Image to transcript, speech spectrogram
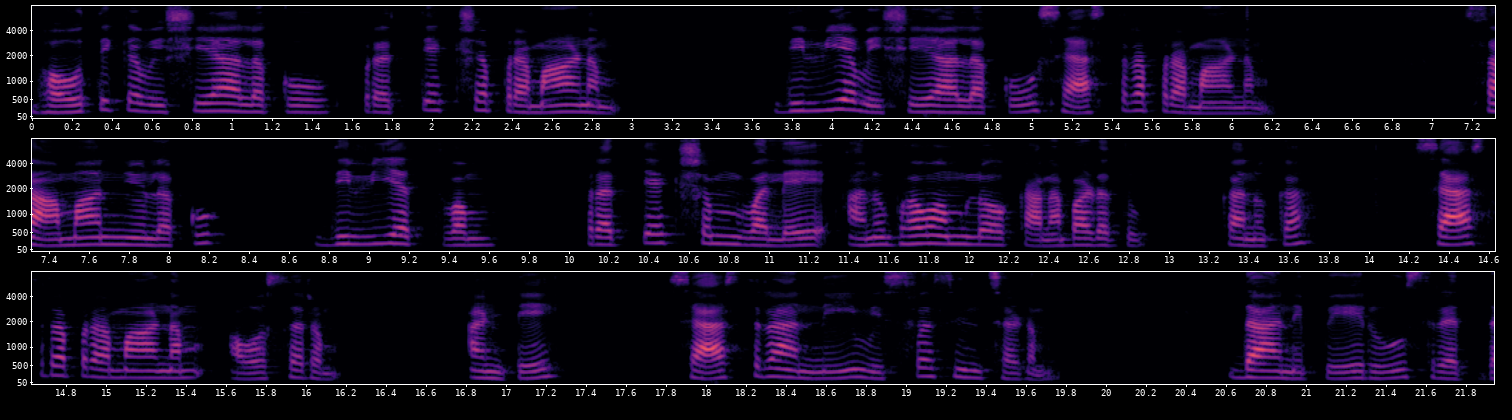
భౌతిక విషయాలకు ప్రత్యక్ష ప్రమాణం. దివ్య విషయాలకు శాస్త్ర ప్రమాణం. సామాన్యులకు దివ్యత్వం ప్రత్యక్షం వలె అనుభవంలో కనబడదు. కనుక శాస్త్ర ప్రమాణం అవసరం అంటే శాస్త్రాన్ని విశ్వసించడం. దాని పేరు శ్రద్ధ.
